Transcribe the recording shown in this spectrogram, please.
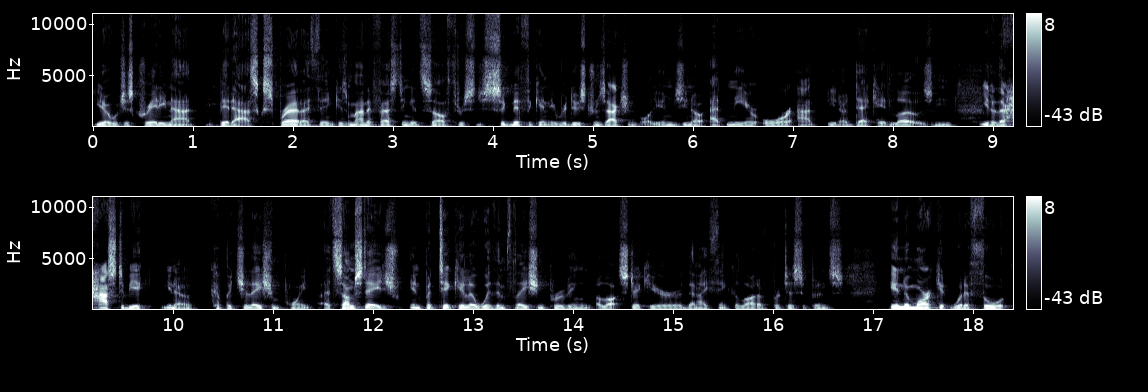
you know, which is creating that bid-ask spread, I think, is manifesting itself through significantly reduced transaction volumes, you know, at near or at, you know, decade lows. And, you know, there has to be a, you know, capitulation point at some stage, in particular with inflation proving a lot stickier than I think a lot of participants in the market would have thought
